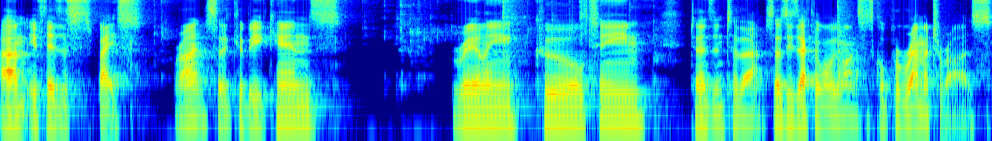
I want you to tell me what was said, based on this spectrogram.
um, if there's a space, right? So it could be Ken's really cool team turns into that. So that's exactly what we want. So it's called parameterize.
